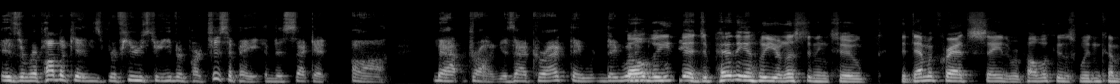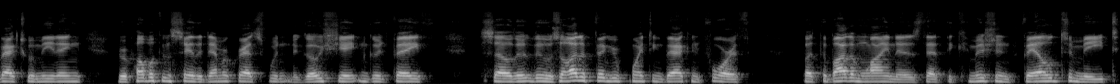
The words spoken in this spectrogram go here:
is the Republicans refused to even participate in the second uh, map drawing. Is that correct? They they well, the, yeah, depending on who you're listening to, the Democrats say the Republicans wouldn't come back to a meeting. The Republicans say the Democrats wouldn't negotiate in good faith. So there, there was a lot of finger pointing back and forth. But the bottom line is that the commission failed to meet,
